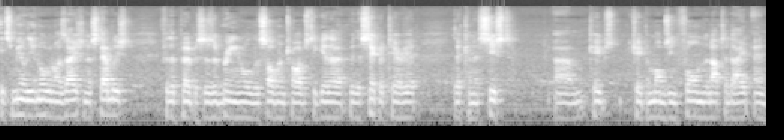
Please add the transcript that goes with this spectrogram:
It's merely an organisation established for the purposes of bringing all the sovereign tribes together with a secretariat that can assist um, keeps keep the mobs informed and up to date and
